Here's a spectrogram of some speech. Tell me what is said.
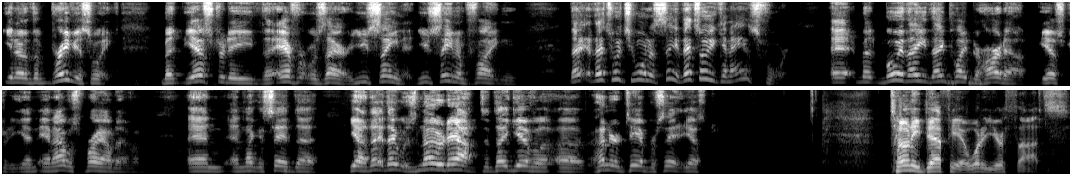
you know, the previous week. But yesterday, the effort was there. You seen it. You seen them fighting. That, that's what you want to see. That's all you can ask for. Uh, but boy, they they played their heart out yesterday, and, and I was proud of them. And and like I said, uh, yeah, they, there was no doubt that they give a, a 110% yesterday. Tony Defeo, what are your thoughts?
